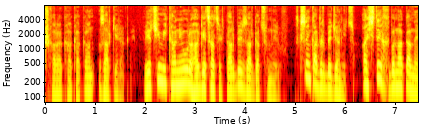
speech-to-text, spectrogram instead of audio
աշխարհակղական զարգերակն է։ Վերջի մի քանի օրը հագեցած էր տարբեր զարգացումներով։ Սկսենք Ադրբեջանից։ Այստեղ բնական է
